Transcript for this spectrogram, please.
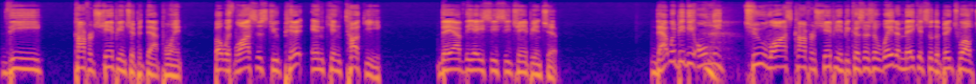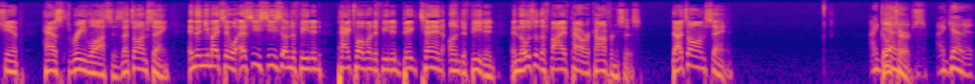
the conference championship at that point, but with losses to Pitt and Kentucky, they have the ACC championship. That would be the only two loss conference champion because there's a way to make it so the Big 12 champ has three losses. That's all I'm saying. And then you might say, well, SEC's undefeated, Pac 12 undefeated, Big 10 undefeated. And those are the five power conferences. That's all I'm saying. I Go get it. Terps. I get it.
